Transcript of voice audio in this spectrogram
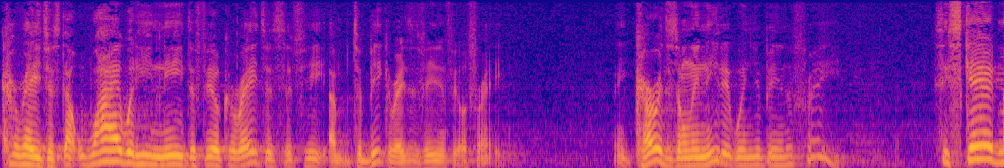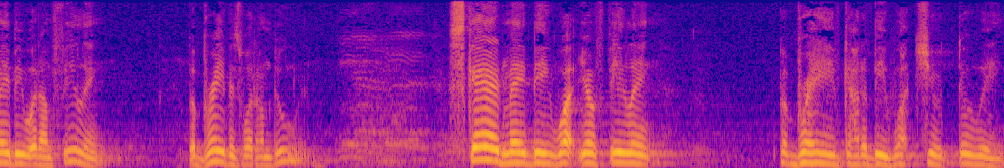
courageous. Now, why would he need to feel courageous if he, um, to be courageous if he didn't feel afraid? And courage is only needed when you're being afraid. See, scared may be what I'm feeling, but brave is what I'm doing. Scared may be what you're feeling, but brave got to be what you're doing.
